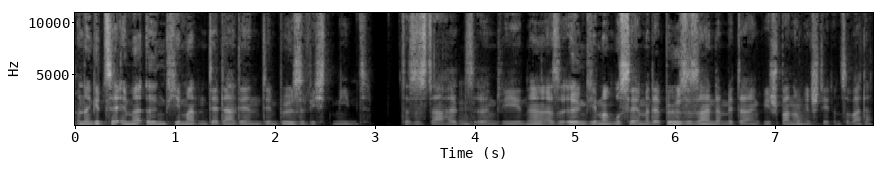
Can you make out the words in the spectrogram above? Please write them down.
und dann gibt's ja immer irgendjemanden, der da den, den Bösewicht mimt. Das ist da halt Mhm. irgendwie, ne, also irgendjemand muss ja immer der Böse sein, damit da irgendwie Spannung entsteht und so weiter.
